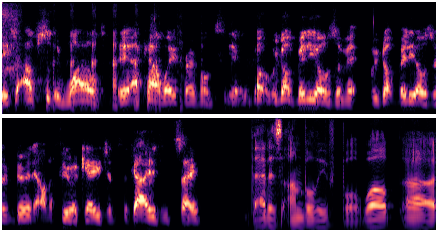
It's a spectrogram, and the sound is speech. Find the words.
It's absolutely wild. I can't wait for everyone to see it. We've got, we got videos of it. We've got videos of him doing it on a few occasions. The guy is insane. That is unbelievable. Well, uh,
